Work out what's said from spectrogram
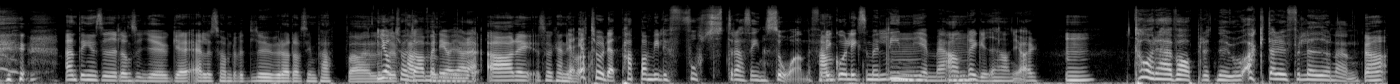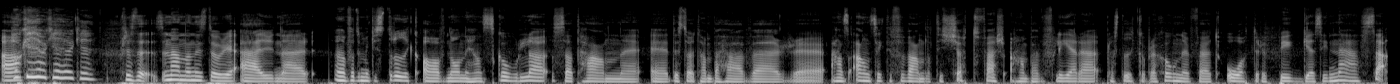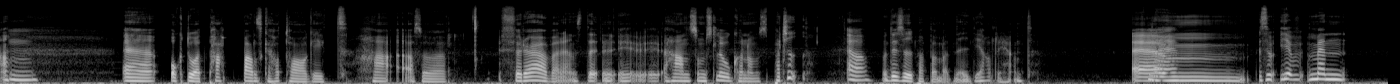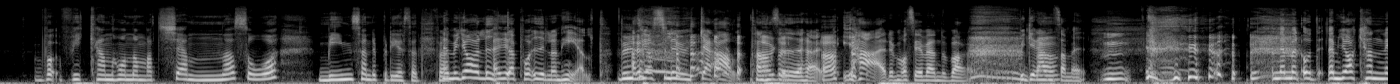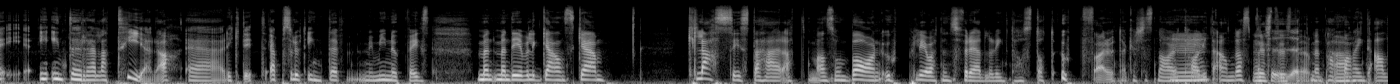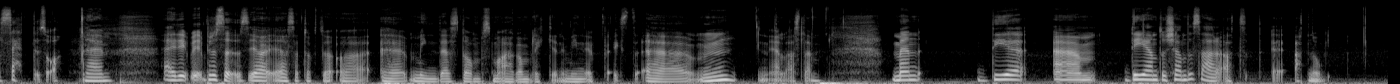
Antingen så är Elon som ljuger eller så har han blivit lurad av sin pappa. Eller Jag tror att det har med det att göra. Ja det, så kan det Jag, vara. jag tror det att pappan ville fostra sin son. För Han- det går liksom i linje Mm, med mm. andra grejer han gör. Mm. Ta det här vapnet nu och akta dig för lejonen. Ja, ja. Okej, okej, okej. Precis. En annan historia är ju när han har fått mycket stryk av någon i hans skola så att han, eh, det står att han behöver, eh, hans ansikte förvandlat till köttfärs och han behöver flera plastikoperationer för att återuppbygga sin näsa. Mm. Eh, och då att pappan ska ha tagit, ha, alltså förövarens, det, eh, han som slog honoms parti. Ja. Och det säger pappan att nej det har aldrig hänt. Ehm, så, ja, men vad, fick han honom att känna så? Minns han det på det sättet? För Nej men jag litar jag- på Elon helt. Alltså jag slukar allt han Okej. säger här. Ja. Här måste jag ändå bara begränsa Ja. mig. Mm. Nej men och, nej, jag kan inte relatera eh, riktigt. Absolut inte med min uppväxt. Men, men det är väl ganska klassiskt det här att man som barn upplever att ens föräldrar inte har stått upp för utan kanske snarare Mm. tagit andras Just partiet. just det. Men pappan Ja. har inte alls sett det så. Nej, Nej det, precis. Jag, jag satt också och äh, mindes de små ögonblicken i min uppväxt eh, mm, när jag läste. Men det, ehm, det jag ändå kände så här att, eh, att nog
